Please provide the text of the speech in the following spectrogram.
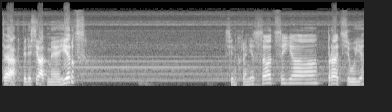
Так, 50 МГц. Синхронізація працює.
